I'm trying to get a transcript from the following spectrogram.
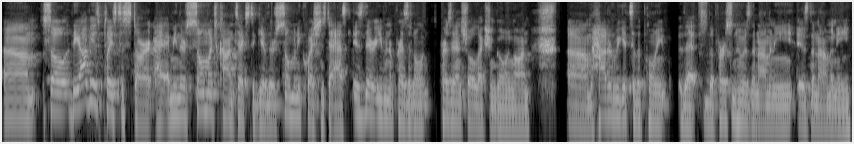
Um, so the obvious place to start, I, I, mean, there's so much context to give. There's so many questions to ask. Is there even a president presidential election going on? Um, how did we get to the point that the person who is the nominee is the nominee?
